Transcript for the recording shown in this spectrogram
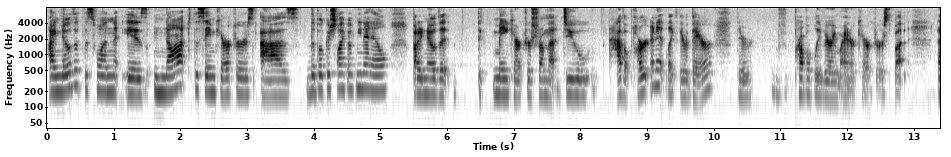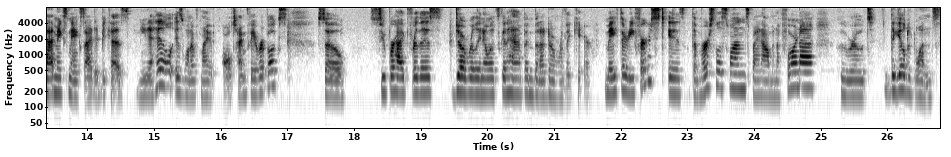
I know that this one is not the same characters as The Bookish Life of Nina Hill, but I know that the main characters from that do have a part in it. Like they're there. They're probably very minor characters, but that makes me excited because Nina Hill is one of my all-time favorite books. So super hyped for this. Don't really know what's going to happen, but I don't really care. May 31st is The Merciless Ones by Namina Forna, who wrote The Gilded Ones.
